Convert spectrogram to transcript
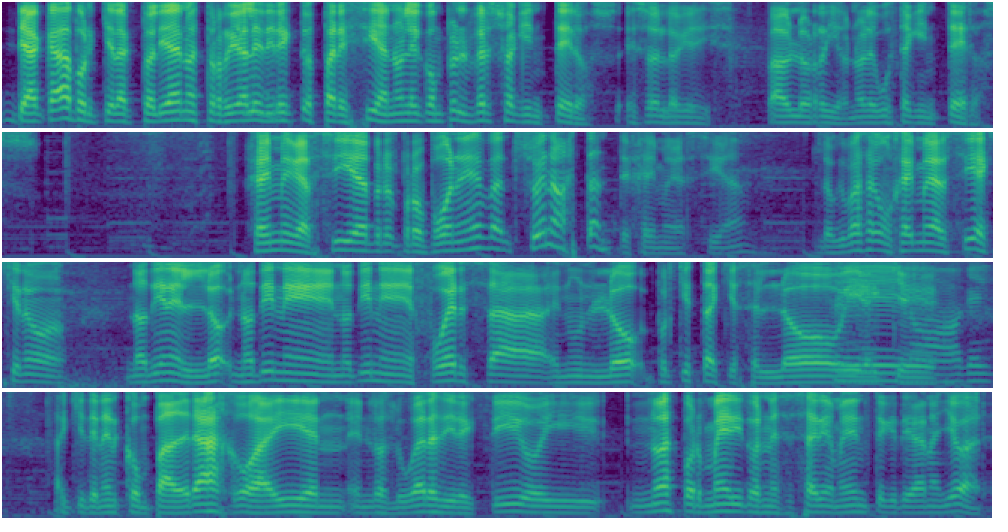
de acá porque la actualidad de nuestros rivales directos es parecida. No le compro el verso a Quinteros. Eso es lo que dice Pablo Río. No le gusta Quinteros. Jaime García pro- propone. Suena bastante Jaime García. Lo que pasa con Jaime García es que no, no tiene lo- no tiene no tiene fuerza en un lobby. ¿Por qué está aquí es el lobby? Sí, hay, que, no, hay que tener compadrazgos ahí en, en los lugares directivos y no es por méritos necesariamente que te van a llevar.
